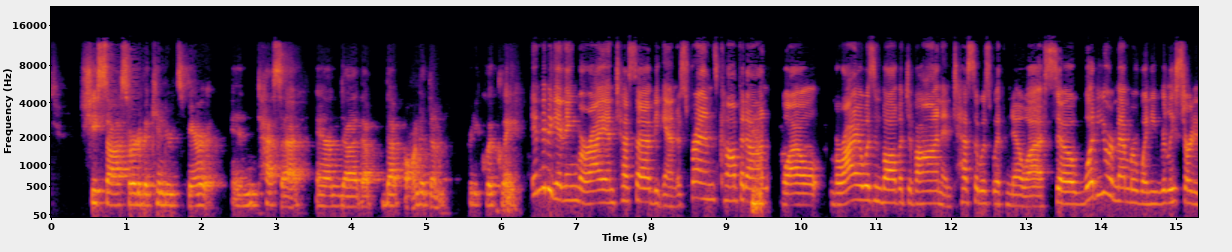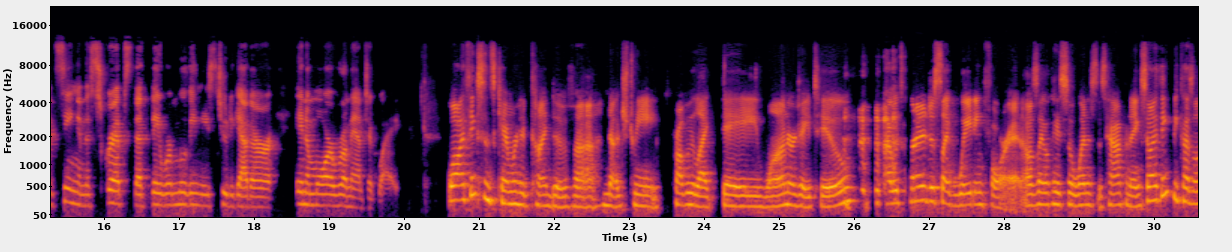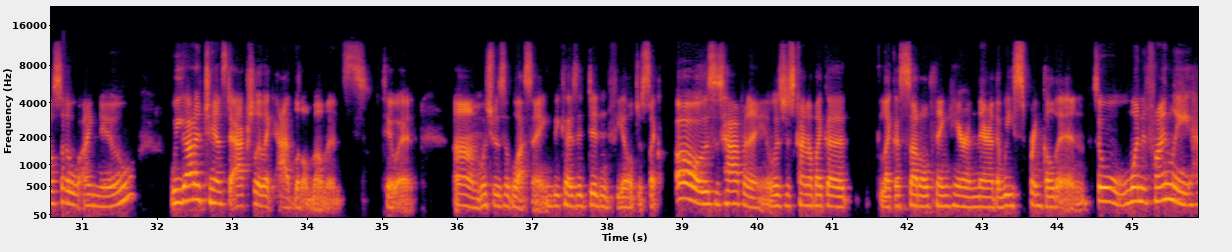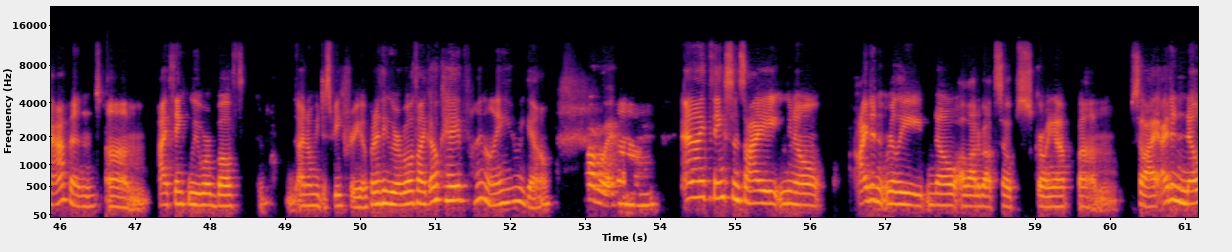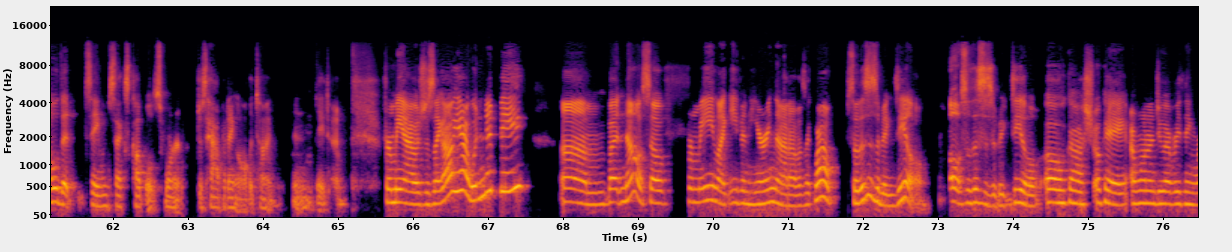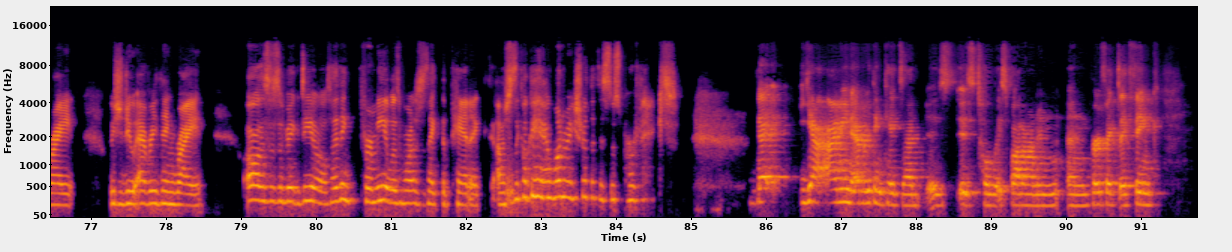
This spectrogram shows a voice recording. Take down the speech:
she saw sort of a kindred spirit in Tessa and uh, that that bonded them pretty quickly. In the beginning, Mariah and Tessa began as friends, confidants, while Mariah was involved with Devon and Tessa was with Noah. So, what do you remember when you really started seeing in the scripts that they were moving these two together in a more romantic way? Well, I think since Camryn had kind of uh, nudged me probably like day one or day two, I was kind of just like waiting for it. I was like, okay, so when is this happening? So I think because also I knew we got a chance to actually like add little moments to it, um, which was a blessing because it didn't feel just like, oh, this is happening. It was just kind of like a like a subtle thing here and there that we sprinkled in. So when it finally happened, um, I think we were both I don't mean to speak for you, but I think we were both like, okay, finally, here we go. Totally. Um, and I think since I, you know, I didn't really know a lot about soaps growing up. Um, so I, I didn't know that same sex couples weren't just happening all the time in daytime. For me, I was just like, oh yeah, wouldn't it be? Um, but no, so for me, like even hearing that, I was like, wow, so this is a big deal. Oh, so this is a big deal. Oh gosh, okay, I want to do everything right. We should do everything right. Oh, this is a big deal. So I think for me, it was more just like the panic. I was just like, okay, I want to make sure that this is perfect. That yeah, I mean everything Cait said is is totally spot on and and perfect. I think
